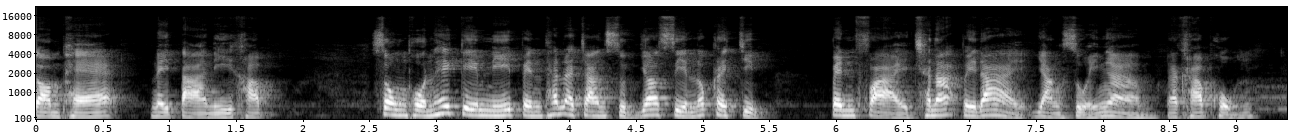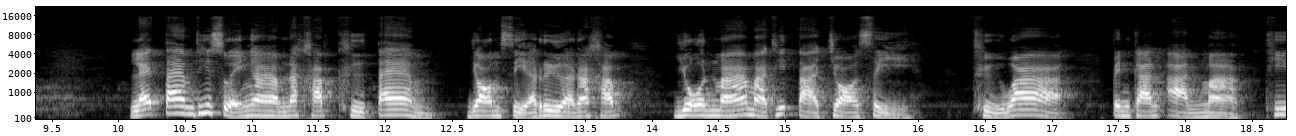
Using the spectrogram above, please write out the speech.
ยอมแพ้ในตานี้ครับ ส่งผลให้เกมนี้เป็นท่านอาจารย์สุดยอดเซียนนกกระจิบเป็นฝ่ายชนะไปได้อย่างสวยงามนะครับผม และแต้มที่สวยงามนะครับ คือแต้มยอมเสียเรือนะครับ โยนม้ามาที่ตาจอ4ถือว่าเป็นการอ่านหมากที่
